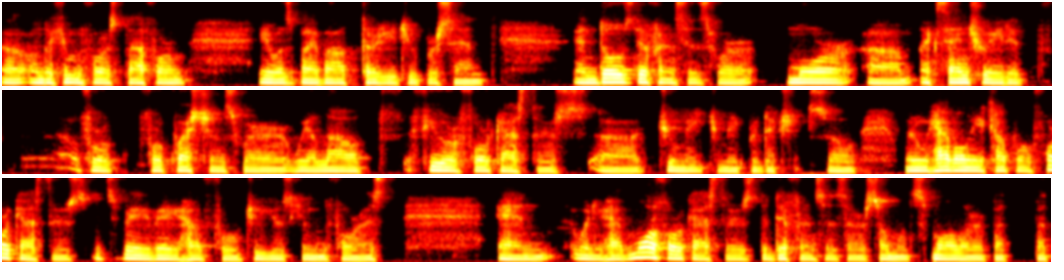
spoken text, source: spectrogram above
uh, on the human forest platform, it was by about 32%. And those differences were more um, accentuated for, for questions where we allowed fewer forecasters uh, to make to make predictions. So when we have only a couple of forecasters, it's very, very helpful to use human forest. And when you have more forecasters, the differences are somewhat smaller, but but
